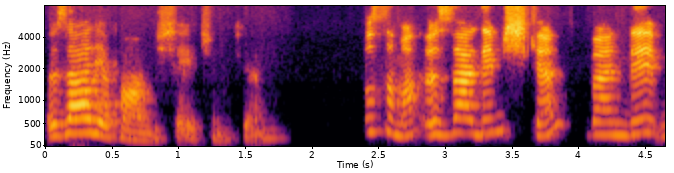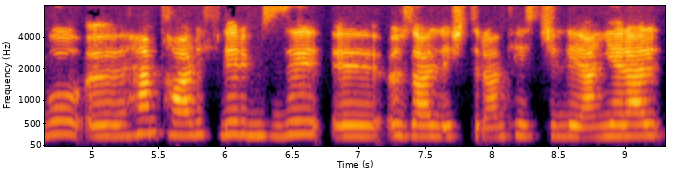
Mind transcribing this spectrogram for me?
özel yapan bir şey çünkü. O zaman özel demişken ben de bu e, hem tariflerimizi e, özelleştiren, tescilleyen yerel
